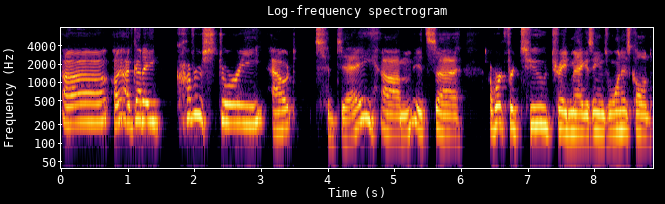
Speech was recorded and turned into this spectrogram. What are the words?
Uh, I've got a cover story out today. Um, it's uh, I work for two trade magazines. One is called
